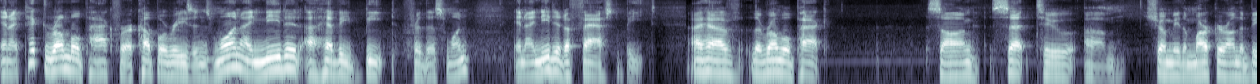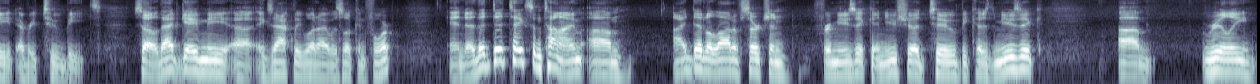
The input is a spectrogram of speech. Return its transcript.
and I picked Rumble Pack for a couple reasons. One, I needed a heavy beat for this one, and I needed a fast beat. I have the Rumble Pack song set to um, show me the marker on the beat every two beats. So that gave me uh, exactly what I was looking for. And uh, that did take some time. Um, I did a lot of searching for music, and you should too, because the music um, really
